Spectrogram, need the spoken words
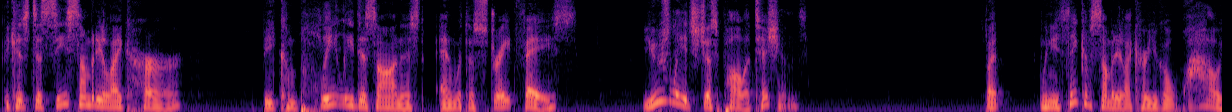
because to see somebody like her be completely dishonest and with a straight face, usually it's just politicians. But when you think of somebody like her, you go, wow,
